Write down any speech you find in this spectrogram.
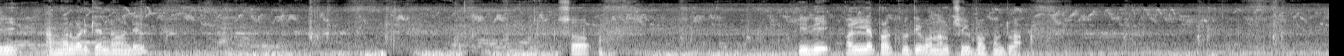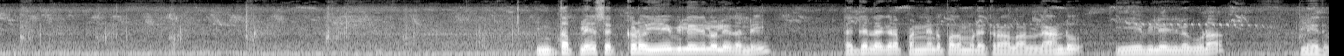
ఇది అంగన్వాడీ కేంద్రం అండి. సో ఇది పల్లె ప్రకృతి వనం శిల్పకుంట్ల. ఇంత ప్లేస్ ఎక్కడో ఏ విలేజ్లో లేదండి. దగ్గర దగ్గర పన్నెండు పదమూడు ఎకరాల ల్యాండ్ ఏ విలేజ్లో కూడా లేదు.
